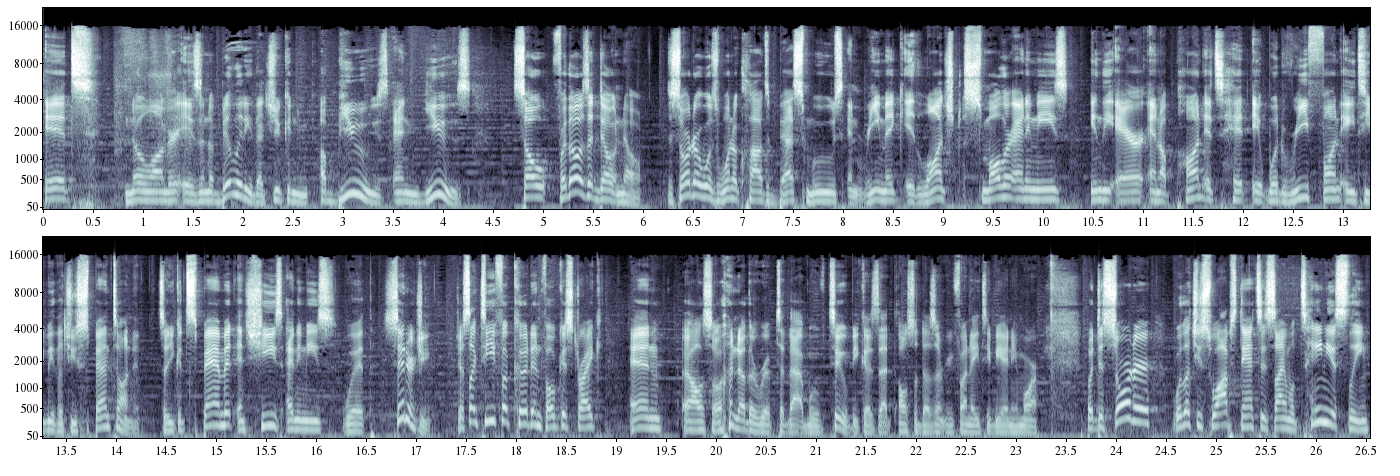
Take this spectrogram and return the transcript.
it no longer is an ability that you can abuse and use. So for those that don't know, Disorder was one of Cloud's best moves in Remake. It launched smaller enemies in the air, and upon its hit, it would refund ATB that you spent on it. So you could spam it and cheese enemies with Synergy, just like Tifa could in Focus Strike, and also another rip to that move too, because that also doesn't refund ATB anymore. But Disorder will let you swap stances simultaneously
